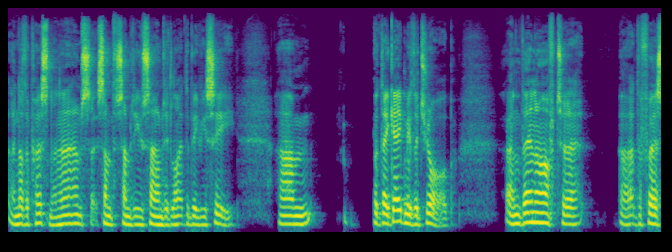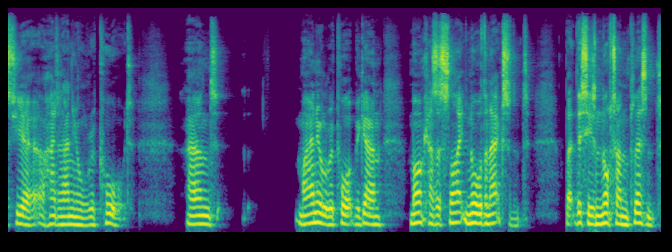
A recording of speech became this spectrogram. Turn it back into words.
another person, an announcer, some somebody who sounded like the BBC. Um, but they gave me the job, and then after uh, the first year, I had an annual report, and my annual report began. Mark has a slight northern accent, but this is not unpleasant.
